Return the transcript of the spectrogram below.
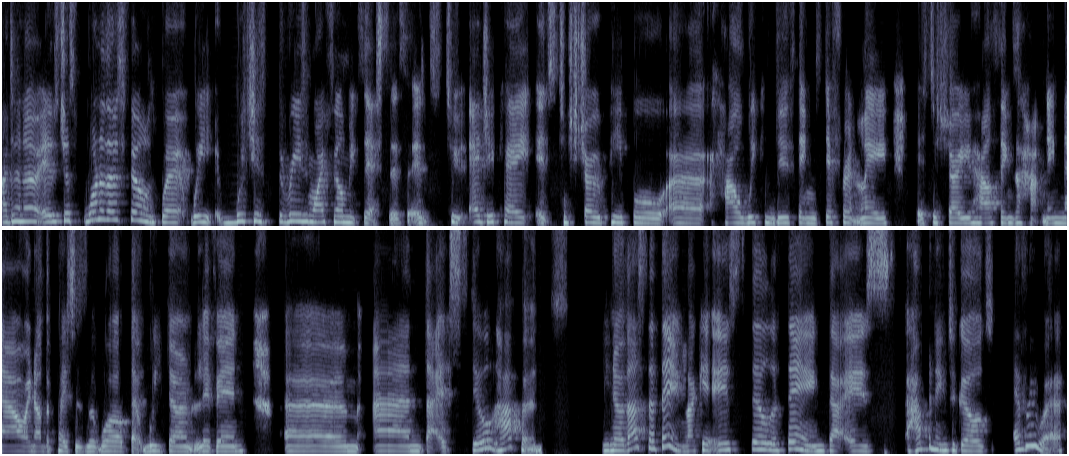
i don't know it's just one of those films where we which is the reason why film exists is it's to educate it's to show people uh, how we can do things differently. It's to show you how things are happening now in other places of the world that we don't live in um, and that it still happens. You know that's the thing like it is still a thing that is happening to girls everywhere.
